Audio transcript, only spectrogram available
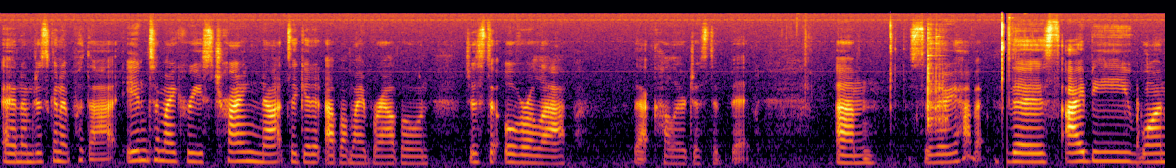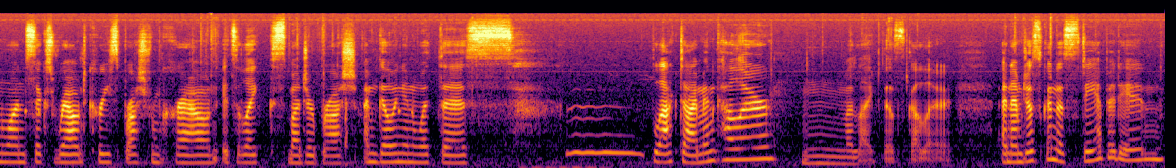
and I'm just going to put that into my crease, trying not to get it up on my brow bone, just to overlap that color just a bit. Um, so there you have it. This IB116 round crease brush from Crown. It's a like smudger brush. I'm going in with this black diamond color. Mm, I like this color and I'm just going to stamp it in,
